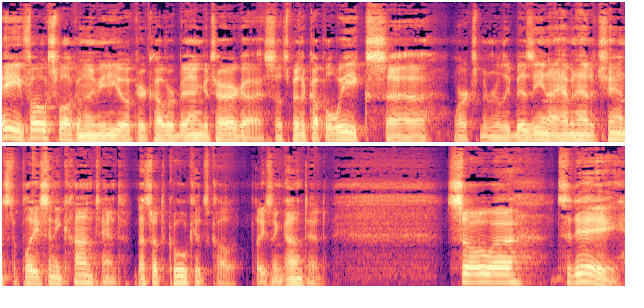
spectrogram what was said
Hey, folks, welcome to the Mediocre Cover Band Guitar Guy. So, it's been a couple weeks. Uh, work's been really busy, and I haven't had a chance to place any content. That's what the cool kids call it placing content. So, uh, today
